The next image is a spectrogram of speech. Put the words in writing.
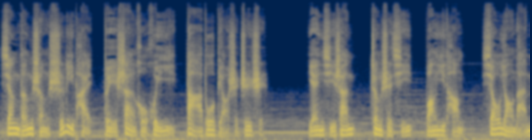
湘等省实力派对善后会议大多表示支持，阎锡山、郑士琦、王一堂、萧耀南、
